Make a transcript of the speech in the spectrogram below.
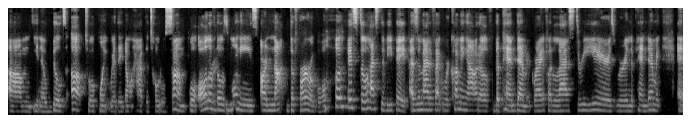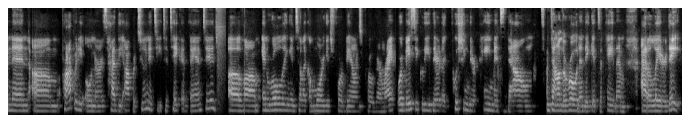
um, you know, builds up to a point where they don't have the total sum. Well, all of those those monies are not deferrable. it still has to be paid. As a matter of fact, we're coming out of the pandemic, right? For the last three years, we're in the pandemic. And then um, property owners had the opportunity to take advantage of um, enrolling into like a mortgage forbearance program, right? Where basically they're like pushing their payments down down the road and they get to pay them at a later date.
